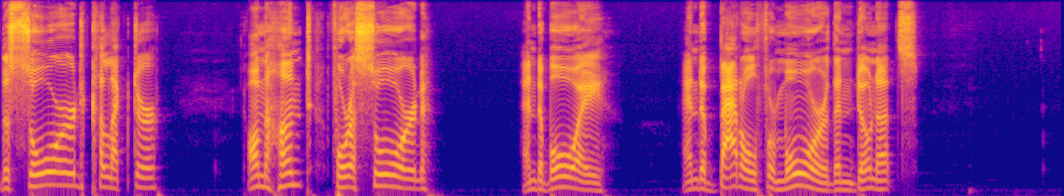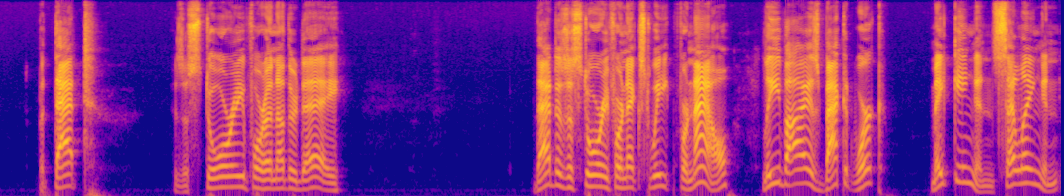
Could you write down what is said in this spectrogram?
the sword collector, on the hunt for a sword, and a boy, and a battle for more than donuts. But that is a story for another day. That is a story for next week. For now, Levi is back at work, making and selling and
